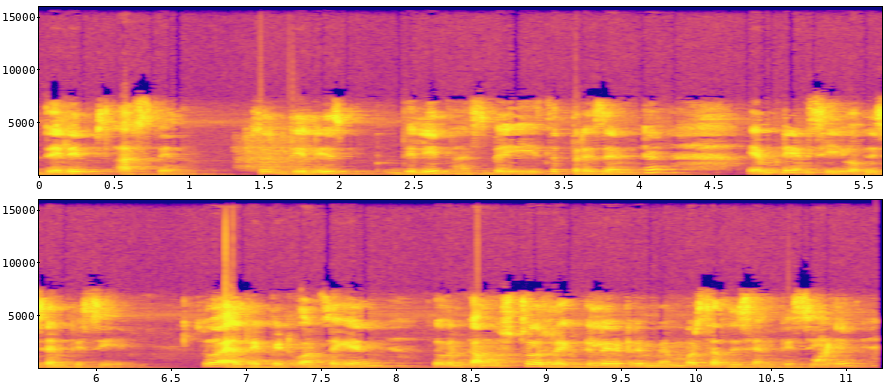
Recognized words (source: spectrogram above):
Dilip Asbe. So Dilip, Dilip Asbe is the present MD and CEO of this NPCA. So I'll repeat once again. So when it comes to regulatory members of this NPCA,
